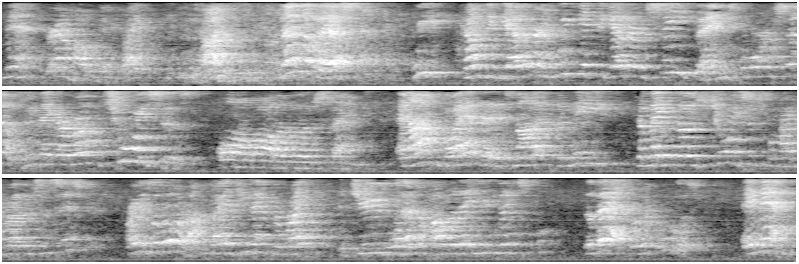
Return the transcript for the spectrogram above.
Man, Groundhog Day, right? right. Nonetheless, we come together and we get together and see things for ourselves. We make our own choices on a lot of those things. And I'm glad that it's not up to me to make those choices for my brothers and sisters. Praise the Lord. I'm glad you have the right to choose whatever holiday you think's the best or the coolest. Amen.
